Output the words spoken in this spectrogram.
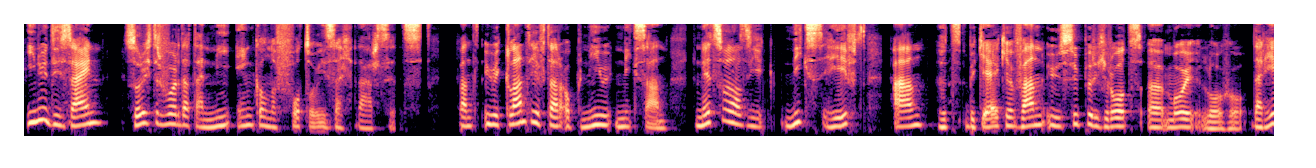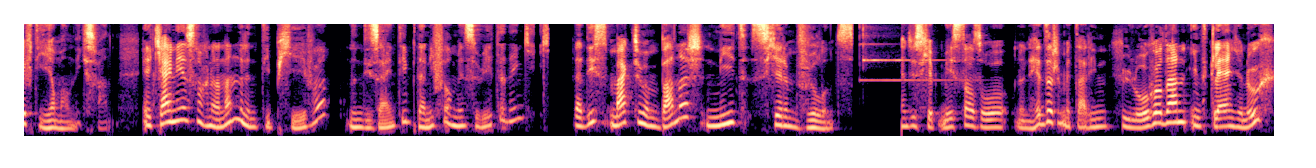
in uw design, zorg ervoor dat dat niet enkel een foto is dat je daar zet. Want uw klant heeft daar opnieuw niks aan. Net zoals hij niks heeft aan het bekijken van uw supergroot uh, mooi logo. Daar heeft hij helemaal niks van. Ik ga ineens nog een andere tip geven, een design tip, dat niet veel mensen weten, denk ik. Dat is, maakt uw banner niet schermvullend. En dus je hebt meestal zo een header met daarin uw logo dan, in het klein genoeg,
